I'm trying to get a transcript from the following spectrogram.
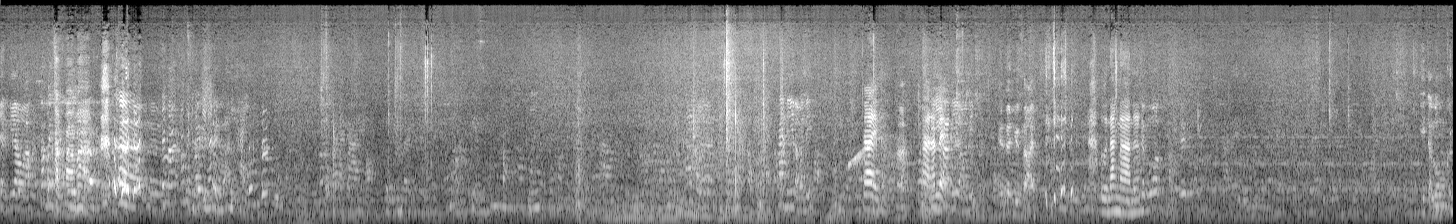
อย่างเดียวอะ ผัดมาม่าเออ ใช่ไหมถ้าเป็นขนมจีนแล้วเดี๋ยวมีไข่ ท่านี้เหรอวันนี้ ใช่ฮะท่านั้นแหละท่านี้เหรอวันนี้เอ็นเต้นยืดสาย เออ นั่งนานเนอะจะง่วงนี่จะลงขึ้น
